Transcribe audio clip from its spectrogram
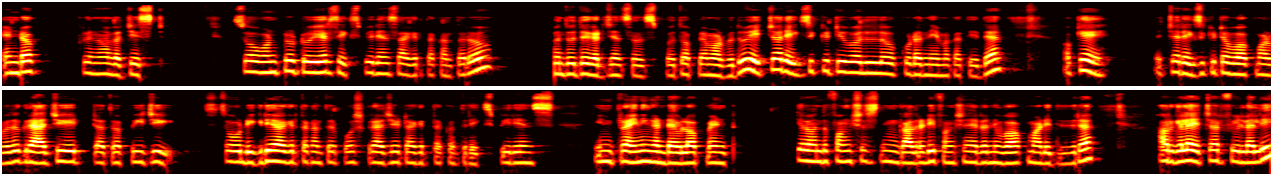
endocrinologist so one to two years experience ಆಗಿರ್ತಕ್ಕಂಥವ್ರು ಒಂದು ಹುದ್ದೆಗೆ ಅರ್ಜಿಯನ್ನು ಸಲ್ಲಿಸ್ಬೋದು ಅಪ್ಲೈ ಮಾಡ್ಬೋದು. ಎಚ್ ಆರ್ ಎಕ್ಸಿಕ್ಯೂಟಿವಲ್ಲೂ ಕೂಡ ನೇಮಕಾತಿ ಇದೆ. Okay H R executive work ಮಾಡ್ಬೋದು. ಗ್ರ್ಯಾಜುಯೇಟ್ ಅಥವಾ ಪಿ ಜಿ ಸೊ ಡಿಗ್ರಿ ಆಗಿರ್ತಕ್ಕಂಥವ್ರು ಪೋಸ್ಟ್ ಗ್ರ್ಯಾಜುಯೇಟ್ ಆಗಿರ್ತಕ್ಕಂಥವ್ರು experience in training and development ಕೆಲವೊಂದು ಫಂಕ್ಷನ್ಸ್ ನಿಮ್ಗೆ ಆಲ್ರೆಡಿ ಫಂಕ್ಷನ್ ಇರೋ ನೀವು ವರ್ಕ್ ಮಾಡಿದ್ದಿದ್ರೆ ಅವ್ರಿಗೆಲ್ಲ ಎಚ್ ಆರ್ ಫೀಲ್ಡಲ್ಲಿ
